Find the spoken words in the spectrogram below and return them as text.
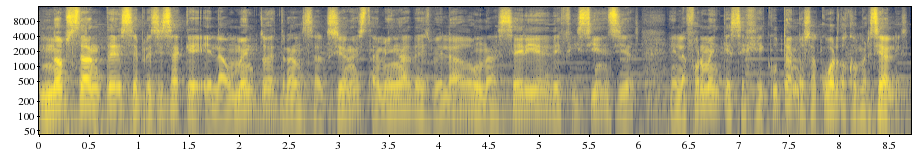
No obstante, se precisa que el aumento de transacciones también ha desvelado una serie de deficiencias en la forma en que se ejecutan los acuerdos comerciales,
